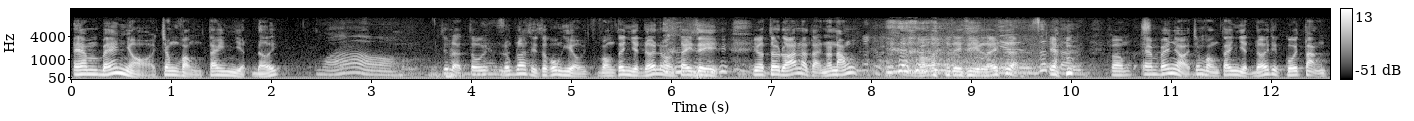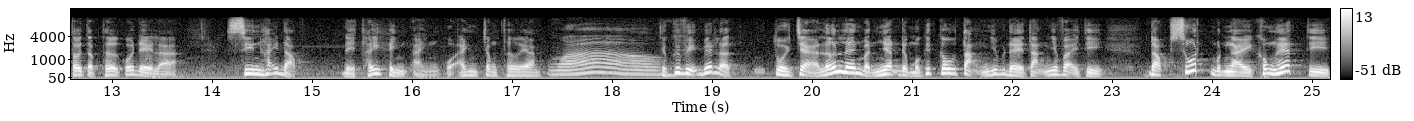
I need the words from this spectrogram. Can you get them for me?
em bé nhỏ trong vòng tay nhiệt đới. Wow. Tức là tôi lúc đó thì tôi không hiểu vòng tay nhiệt đới là vòng tay gì nhưng mà tôi đoán là tại nó nóng. Thì thì lấy là em em bé nhỏ trong vòng tay nhiệt đới thì cô ấy tặng tôi tập thơ ấy đề là xin hãy đọc để thấy hình ảnh của anh trong thơ em. Wow. Thì quý vị biết là tuổi trẻ lớn lên mà nhận được một cái câu tặng như đề tặng như vậy thì đọc suốt một ngày không hết thì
